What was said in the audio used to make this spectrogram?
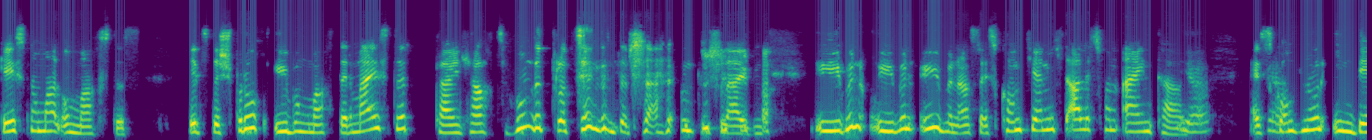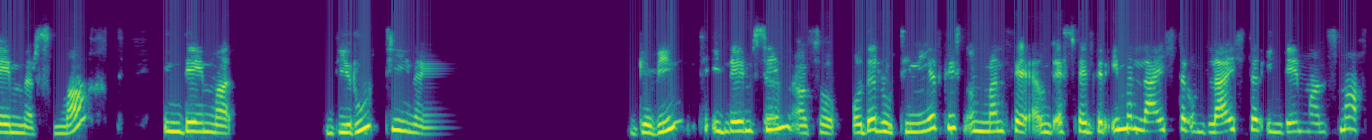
gehst nochmal und machst es. Jetzt der Spruch, Übung macht der Meister, kann ich auch zu 100 Prozent unterschreiben. üben, üben, üben. Also es kommt ja nicht alles von einem Tag. Ja. Es ja. kommt nur, indem man es macht, indem man die Routine gewinnt in dem Sinn, ja. also oder routiniert ist und man und es fällt dir immer leichter und leichter, indem man es macht.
